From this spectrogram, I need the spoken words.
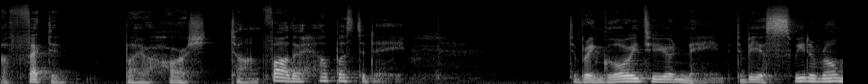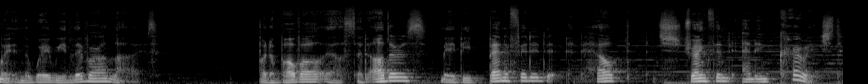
affected by a harsh tongue. Father, help us today to bring glory to your name, to be a sweet aroma in the way we live our lives, but above all else, that others may be benefited and helped and strengthened and encouraged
